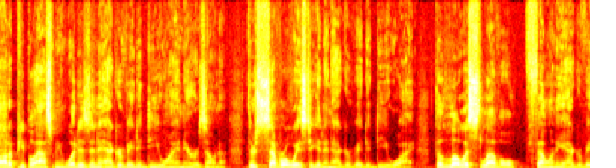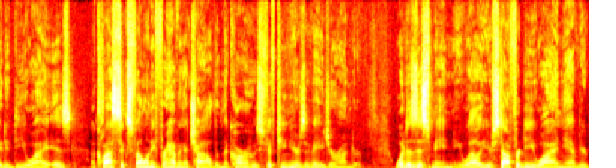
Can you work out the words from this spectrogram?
lot of people ask me, what is an aggravated DUI in Arizona? There's several ways to get an aggravated DUI. The lowest level felony aggravated DUI is a class six felony for having a child in the car who's 15 years of age or under. What does this mean? Well, you're stopped for DUI and you have your,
